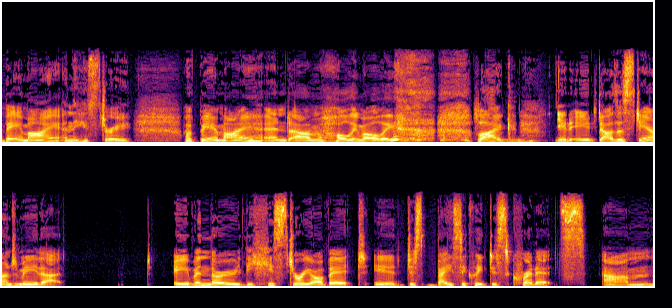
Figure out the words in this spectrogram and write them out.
BMI and the history of BMI, and um, holy moly, like it, it does astound me that even though the history of it it just basically discredits um,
